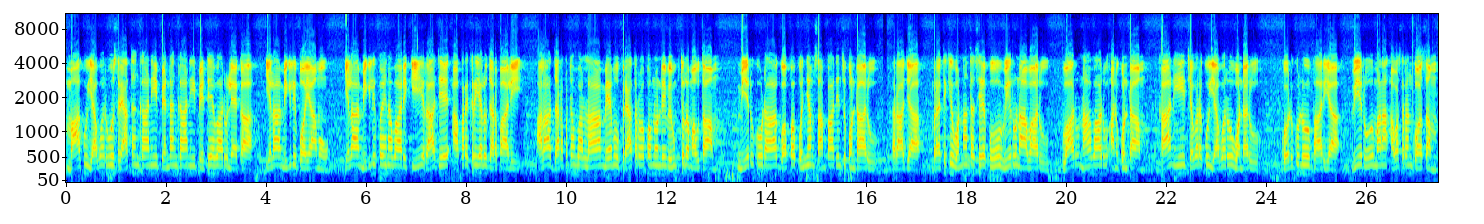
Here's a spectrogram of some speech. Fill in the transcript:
మాకు ఎవరు శ్రాద్ధం కానీ పిండం కానీ పెట్టేవారు లేక ఇలా మిగిలిపోయాము. ఇలా మిగిలిపోయిన వారికి రాజే అపరక్రియలు జరపాలి. అలా జరపటం వల్ల మేము ప్రేత రూపం నుండి విముక్తులమవుతాం. మీరు కూడా గొప్ప పుణ్యం సంపాదించుకుంటారు. రాజా బ్రతికి ఉన్నంతసేపు వీరు నావారు వారు నావారు అనుకుంటాం కానీ చివరకు ఎవరు ఉండరు. కొడుకులు భార్య వీరు మన అవసరం కోసం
